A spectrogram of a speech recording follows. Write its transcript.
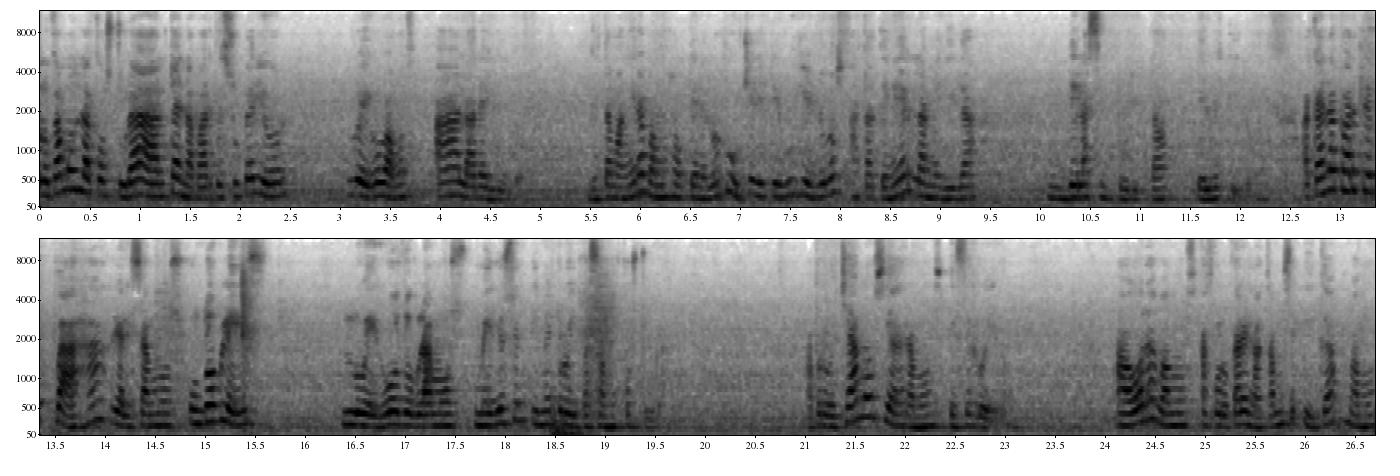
Colocamos la costura alta en la parte superior, luego vamos a alar el hilo. De esta manera vamos a obtener los ruches distribuyéndolos hasta tener la medida de la cinturita del vestido. Acá en la parte baja realizamos un doblez, luego doblamos medio centímetro y pasamos costura. Aprovechamos y agarramos ese ruedo. Ahora vamos a colocar en la camiseta, vamos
